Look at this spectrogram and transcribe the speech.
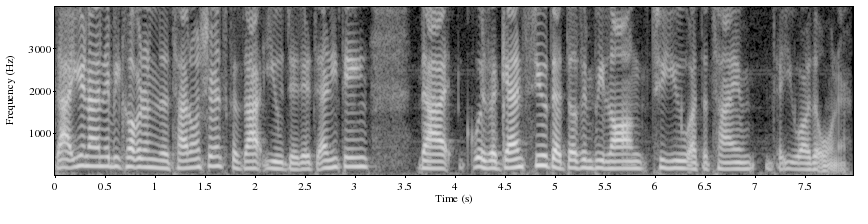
That you're not going to be covered under the title insurance because that you did. It's anything that is against you that doesn't belong to you at the time that you are the owner.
